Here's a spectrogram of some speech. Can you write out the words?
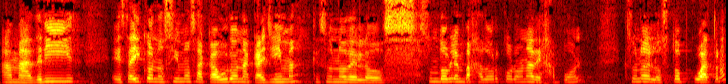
a Madrid, este, ahí conocimos a Kauro Nakajima, que es uno de los, es un doble embajador corona de Japón, que es uno de los top cuatro,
